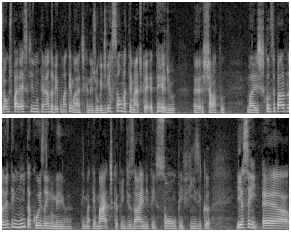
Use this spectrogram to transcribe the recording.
jogos parece que não tem nada a ver com matemática, né? Jogo é diversão, matemática é tédio, é chato. Mas quando você para para ver, tem muita coisa aí no meio. Né? Tem matemática, tem design, tem som, tem física. E assim, é,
